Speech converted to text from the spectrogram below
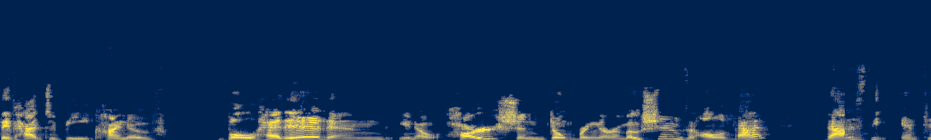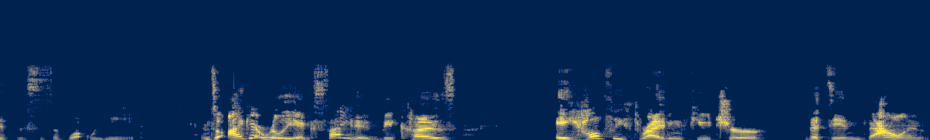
They've had to be kind of bullheaded and, you know, harsh and don't bring their emotions and all of that. That is the antithesis of what we need. And so I get really excited because a healthy, thriving future that's in balance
